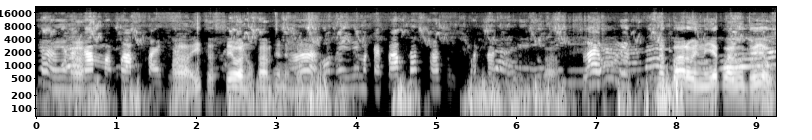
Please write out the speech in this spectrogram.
ક્યાં એના હા. કામમાં પાપ થાય હા ઈ તો સેવાનું કામ છે ને હા એમાં કાંઈ પાપ નથી થતું. જોઈ બાર મહિને એકવાર હું ધોઈ આવું?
